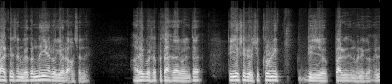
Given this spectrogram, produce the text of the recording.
पार्किन्सन भएको नयाँ रोगीहरू आउँछन्। हरेक वर्ष पचास हजार भने त त्यो एकचोटि भएपछि क्रोनिक डिजिज हो पार्किन्सन भनेको होइन?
